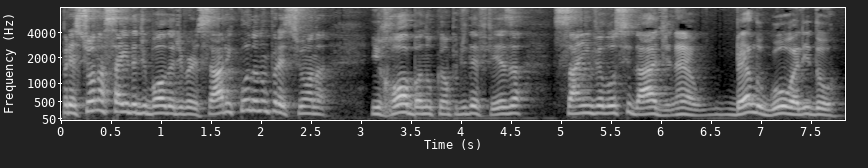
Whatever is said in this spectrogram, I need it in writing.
pressiona a saída de bola do adversário e quando não pressiona e rouba no campo de defesa, sai em velocidade, né? Um belo gol ali do,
